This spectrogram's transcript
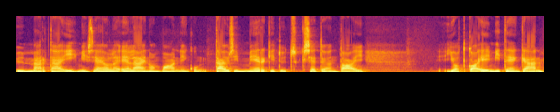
ymmärtää ihmisiä, joille eläin on vaan niin kuin täysin merkityksetön tai jotka ei mitenkään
